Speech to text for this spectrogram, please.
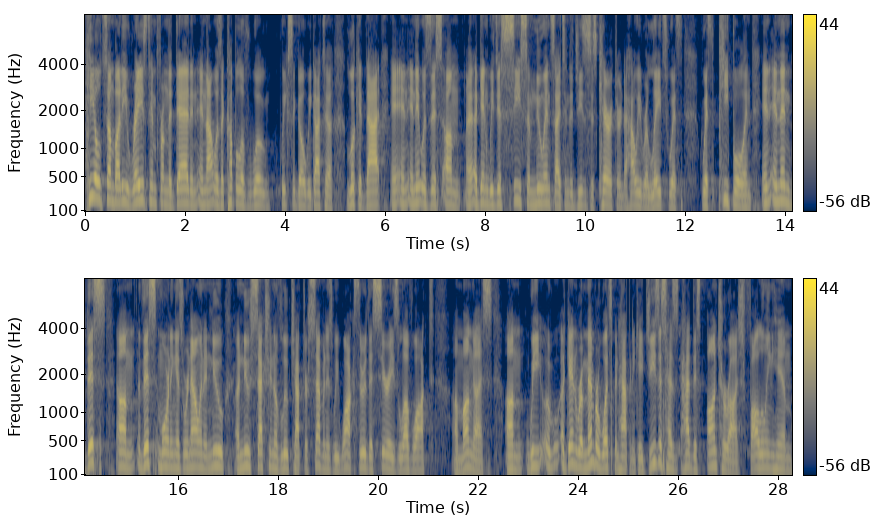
healed somebody, raised him from the dead, and, and that was a couple of weeks ago, we got to look at that. And, and, it was this, um, again, we just see some new insights into Jesus' character, into how he relates with, with people. And, and, and then this, um, this morning, as we're now in a new, a new section of Luke chapter 7, as we walk through this series, Love Walked among us, um, we uh, again remember what's been happening. Okay, Jesus has had this entourage following him,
